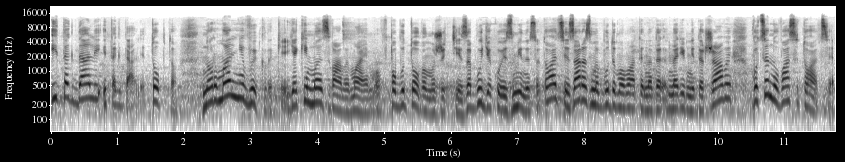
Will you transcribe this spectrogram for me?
і так далі. І так далі. Тобто нормальні виклики, які ми з вами маємо в побутовому житті за будь-якої зміни ситуації, зараз ми будемо мати на, на рівні держави, бо це нова ситуація.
